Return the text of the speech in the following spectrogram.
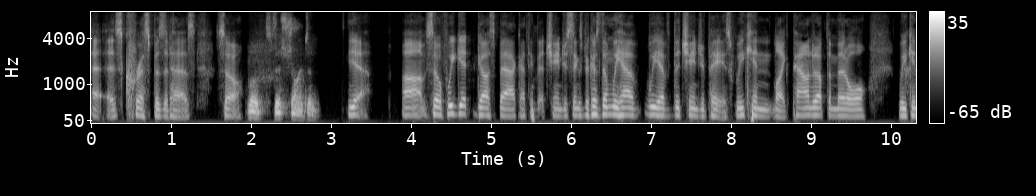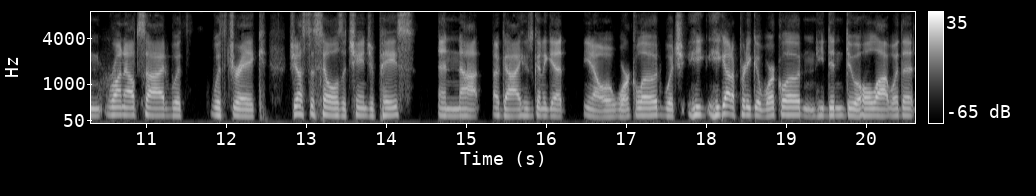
as crisp as it has. So looks disjointed. Yeah. Um, so if we get Gus back, I think that changes things because then we have we have the change of pace. We can like pound it up the middle. We can run outside with with Drake. Justice Hill is a change of pace and not a guy who's going to get you know a workload, which he he got a pretty good workload and he didn't do a whole lot with it.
